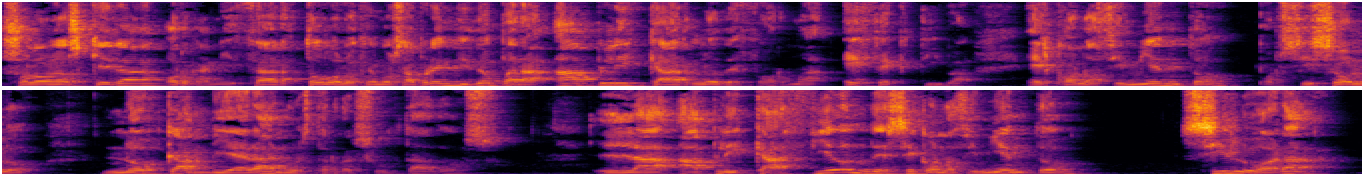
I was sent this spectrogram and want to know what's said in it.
Solo nos queda organizar todo lo que hemos aprendido para aplicarlo de forma efectiva. El conocimiento, por sí solo, no cambiará nuestros resultados la aplicación de ese conocimiento sí lo hará.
